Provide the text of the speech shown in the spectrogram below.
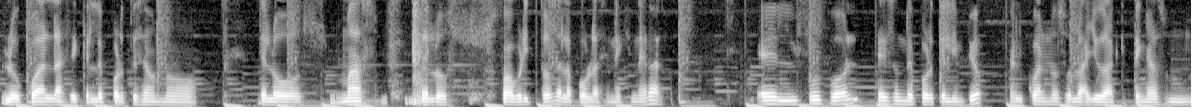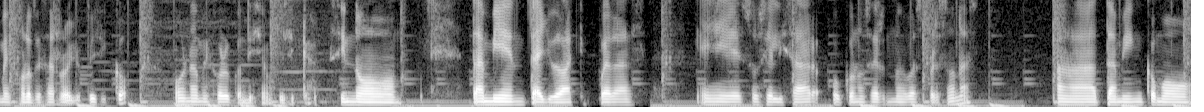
lo cual hace que el deporte sea uno de los más de los favoritos de la población en general. El fútbol es un deporte limpio el cual no solo ayuda a que tengas un mejor desarrollo físico o una mejor condición física, sino también te ayuda a que puedas eh, socializar o conocer nuevas personas, también como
